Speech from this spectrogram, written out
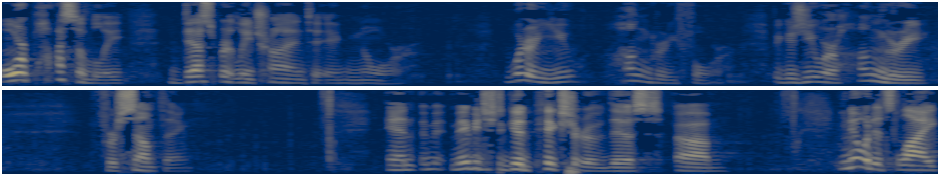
or possibly desperately trying to ignore? What are you hungry for? Because you are hungry for something. And maybe just a good picture of this. Um, you know what it's like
